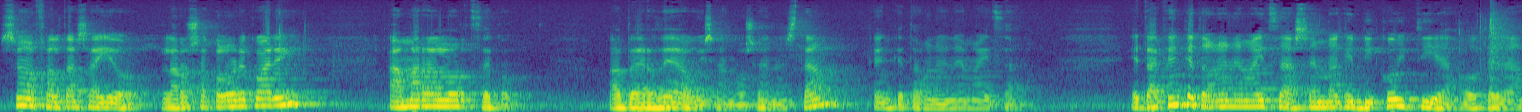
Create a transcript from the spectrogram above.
Zenbat falta zaio larrosa kolorekoari amarra lortzeko. Ba, berde hau izango zen, ezta? Kenketa honen emaitza. Eta kenketa honen emaitza zenbaki bikoitia ote da.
